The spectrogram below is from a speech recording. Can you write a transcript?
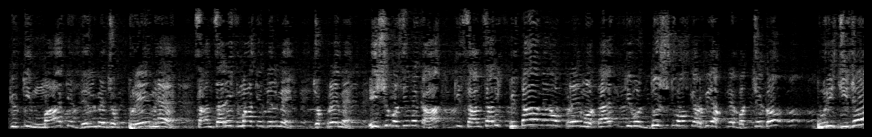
क्योंकि माँ के दिल में जो प्रेम है सांसारिक माँ के दिल में जो प्रेम है यीशु मसीह ने कहा कि सांसारिक पिता में वो प्रेम होता है कि वो दुष्ट होकर भी अपने बच्चे को बुरी चीज़ें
